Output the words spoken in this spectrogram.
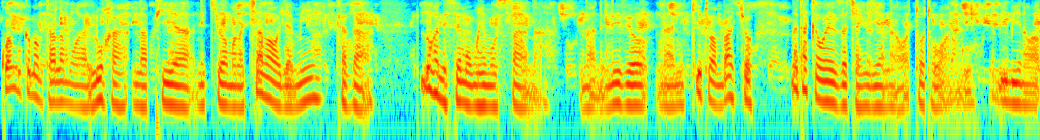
Kwangu kama mtaalamu wa lugha na pia nikiwa mwanachama wa jamii kadhaa, lugha ni sehemu muhimu sana na nilivyo, na ni kitu ambacho nataka weza changia na watoto wangu, bibi na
